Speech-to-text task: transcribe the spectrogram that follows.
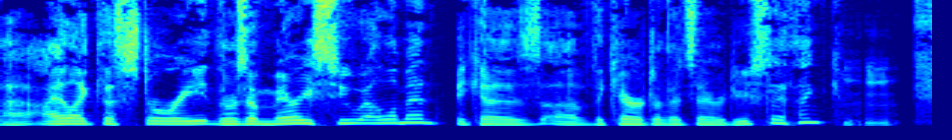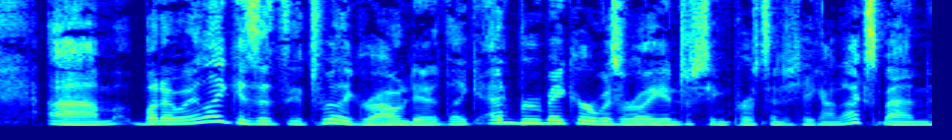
Uh, I like the story. There's a Mary Sue element because of the character that's introduced, I think. Mhm. Um, but what I like is it's, it's really grounded. Like Ed Brubaker was a really interesting person to take on X Men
